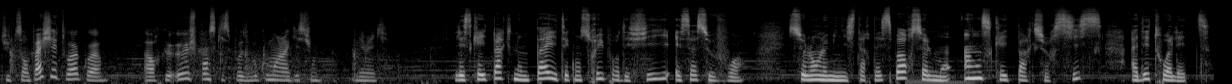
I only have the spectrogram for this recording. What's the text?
Tu te sens pas chez toi quoi. Alors que eux je pense qu'ils se posent beaucoup moins la question, les mecs. Les skateparks n'ont pas été construits pour des filles et ça se voit. Selon le ministère des Sports, seulement un skatepark sur six a des toilettes.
